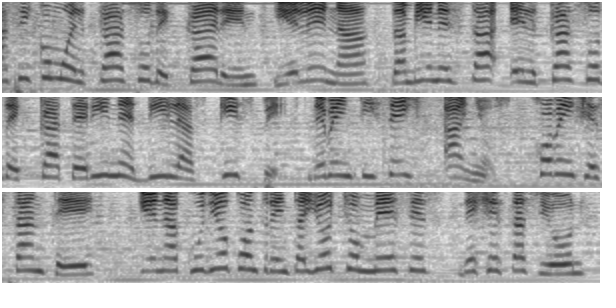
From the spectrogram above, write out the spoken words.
Así como el caso de Karen y Elena, también está el caso de Caterine Dilas Quispe, de 26 años, joven gestante, quien acudió con 38 meses de gestación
